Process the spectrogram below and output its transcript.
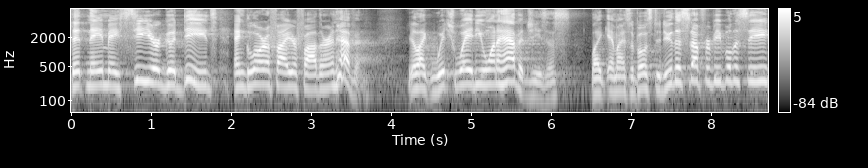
that they may see your good deeds and glorify your Father in heaven. You're like, which way do you want to have it, Jesus? Like, am I supposed to do this stuff for people to see,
